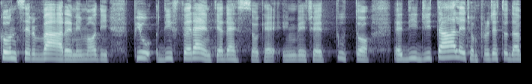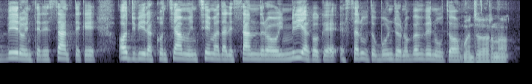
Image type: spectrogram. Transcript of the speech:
conservare nei modi più differenti adesso che invece è tutto eh, digitale. C'è un progetto davvero interessante che oggi vi raccontiamo insieme ad Alessandro Imbriaco che saluto, buongiorno, benvenuto. Buongiorno.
